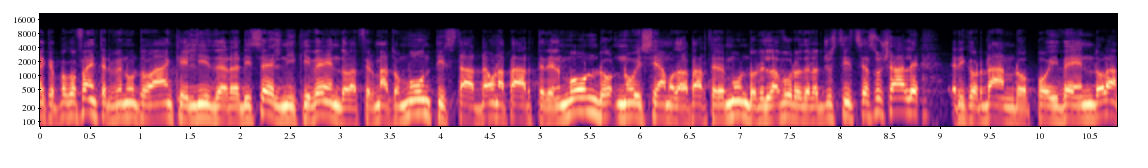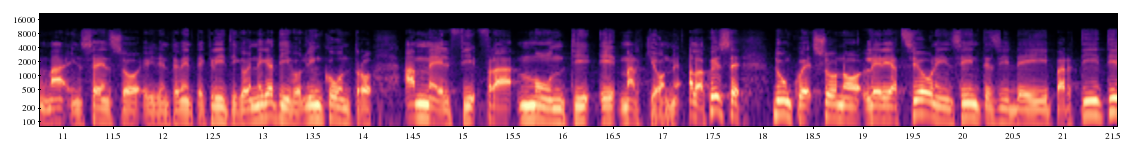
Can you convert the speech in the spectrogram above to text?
Ecco, poco fa è intervenuto anche il leader di SEL, Nichi Vendola, ha affermato Monti sta da una parte del mondo, noi siamo dalla parte del mondo del lavoro e della giustizia sociale, ricordando poi Vendola, ma in senso evidentemente critico e negativo, l'incontro a Melfi fra Monti e Marchionne. Allora, queste dunque sono le reazioni in sintesi dei partiti.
